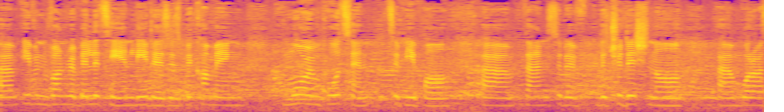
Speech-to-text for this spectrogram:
um, even vulnerability in leaders is becoming more important to people um, than sort of the traditional, um, what are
